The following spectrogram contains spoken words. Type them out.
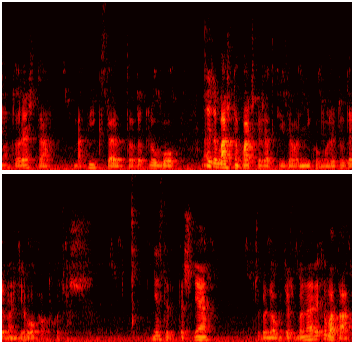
No to reszta na Quicksell to do klubu. No i zobacz tą paczkę rzadkich zawodników. Może tutaj będzie walkout chociaż. Niestety też nie. Czy będą chociaż banery? Chyba tak.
